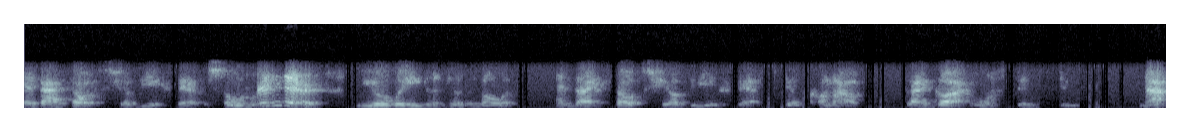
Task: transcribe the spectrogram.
and thy thoughts shall be established. Surrender your ways unto the Lord, and thy thoughts shall be established. They'll come out like God wants them to not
